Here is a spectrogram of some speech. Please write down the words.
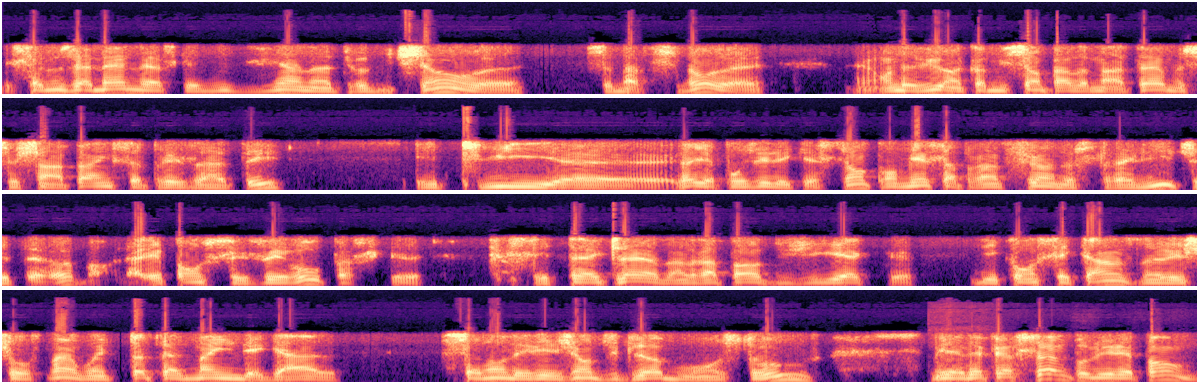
Et ça nous amène à ce que vous disiez en introduction, euh, M. Martineau. Euh, on a vu en commission parlementaire M. Champagne se présenter. Et puis, euh, là, il a posé des questions. Combien ça prend de feu en Australie, etc. Bon, la réponse, c'est zéro parce que c'est très clair dans le rapport du GIEC que les conséquences d'un réchauffement vont être totalement inégales selon les régions du globe où on se trouve. Mais il n'y avait personne pour lui répondre.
